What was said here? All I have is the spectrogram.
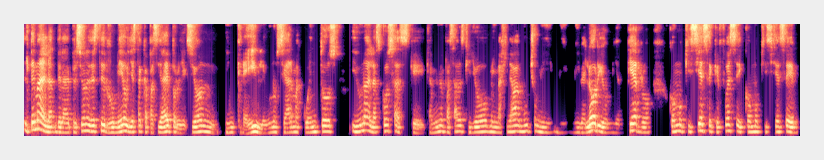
el tema de la, de la, depresión es este rumeo y esta capacidad de proyección increíble. Uno se arma cuentos y una de las cosas que, que a mí me pasaba es que yo me imaginaba mucho mi, mi, mi velorio, mi entierro, cómo quisiese que fuese y cómo quisiese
